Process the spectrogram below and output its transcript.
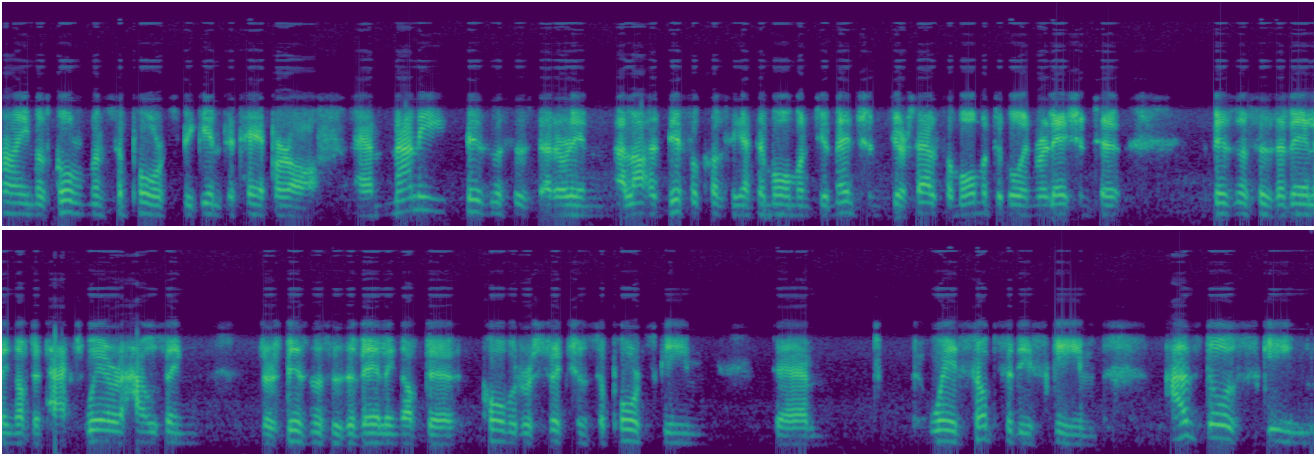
time as government supports begin to taper off. Um, many businesses that are in a lot of difficulty at the moment, you mentioned yourself a moment ago in relation to businesses availing of the tax warehousing there's businesses availing of the COVID restriction support scheme, the wage subsidy scheme. As those schemes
